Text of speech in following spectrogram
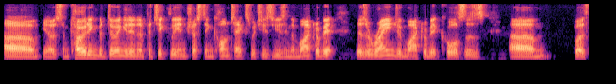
um, you know some coding, but doing it in a particularly interesting context, which is using the microbit. There's a range of microbit courses, um, both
